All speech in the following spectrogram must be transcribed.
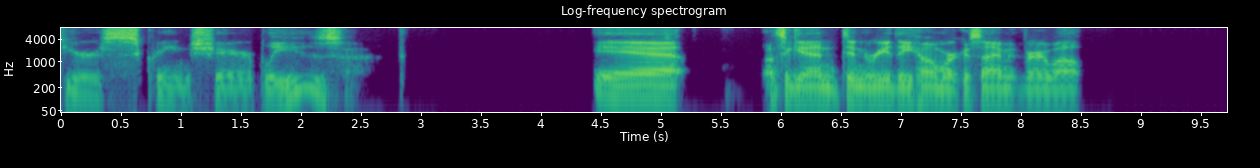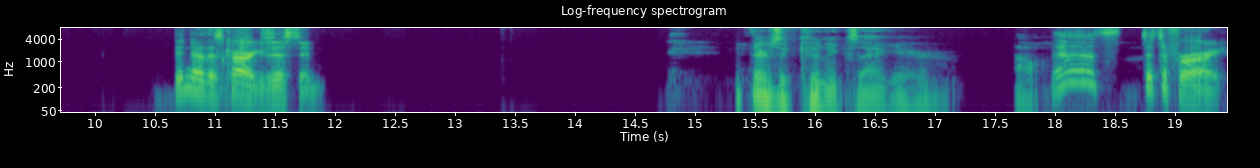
your screen share, please. Yeah. Once again, didn't read the homework assignment very well. Didn't know this car existed. If there's a Koenigsegg here. Oh, That's just a Ferrari,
